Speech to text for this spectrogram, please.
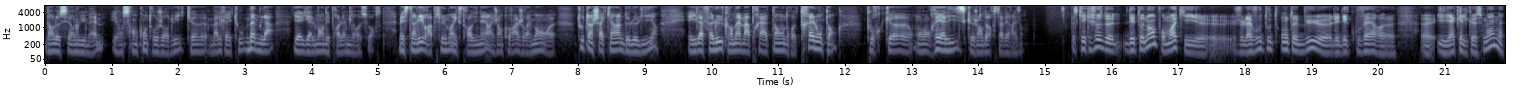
dans l'océan lui-même. Et on se rend compte aujourd'hui que malgré tout, même là, il y a également des problèmes de ressources. Mais c'est un livre absolument extraordinaire et j'encourage vraiment euh, tout un chacun de le lire. Et il a fallu quand même après attendre très longtemps pour qu'on réalise que Jean Dorst avait raison. Parce qu'il y a quelque chose d'étonnant pour moi qui, euh, je l'avoue, toute honte bu, euh, les découvert euh, euh, il y a quelques semaines,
